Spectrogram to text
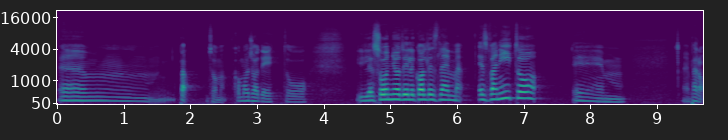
Ehm, però, insomma, come ho già detto, il sogno del Golden Slam è svanito. Ehm, eh, però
